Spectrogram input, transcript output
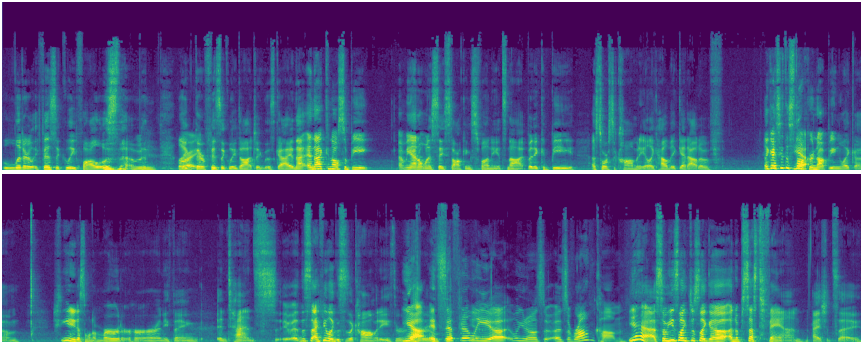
literally physically follows them and like Right. they're physically dodging this guy and that and that can also be I mean I don't want to say stalking's funny it's not but it could be a source of comedy like how they get out of like I see the Yeah. stalker not being like um she, he doesn't want to murder her or anything intense this I feel like this is a comedy through Yeah, through. it's definitely uh well, you know, it's a, it's a rom com. Yeah, so he's like just like a an obsessed fan, I should say.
